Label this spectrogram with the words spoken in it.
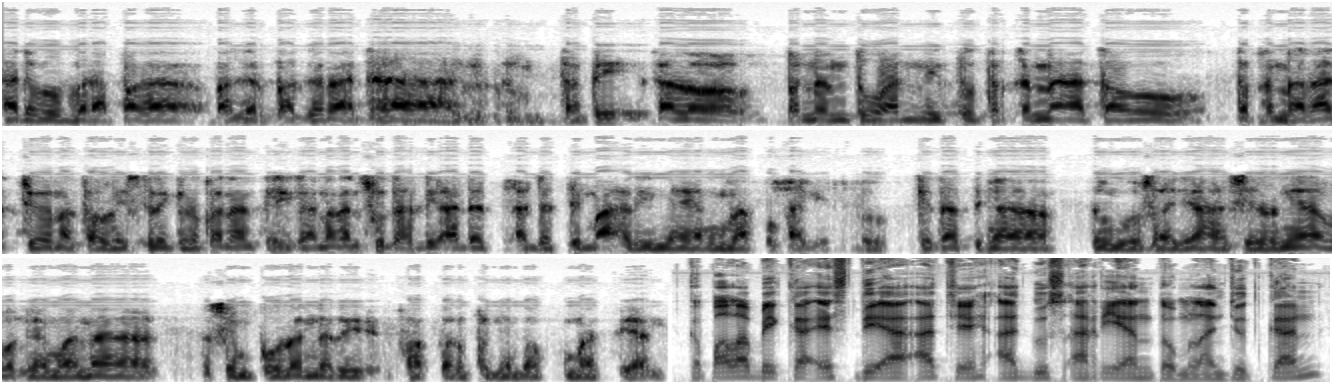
ada beberapa pagar-pagar ada gitu. Tapi kalau penentuan itu terkena atau terkena racun atau listrik itu kan nanti karena kan sudah di, ada ada tim ahlinya yang melakukan itu. Kita tinggal tunggu saja hasilnya bagaimana kesimpulan dari faktor penyebab kematian. Kepala BKSDA Aceh Agus Arianto melanjutkan,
